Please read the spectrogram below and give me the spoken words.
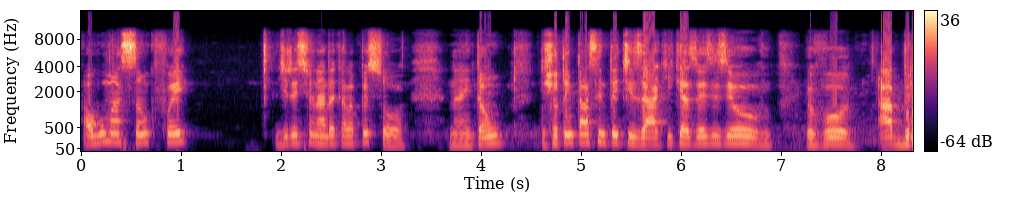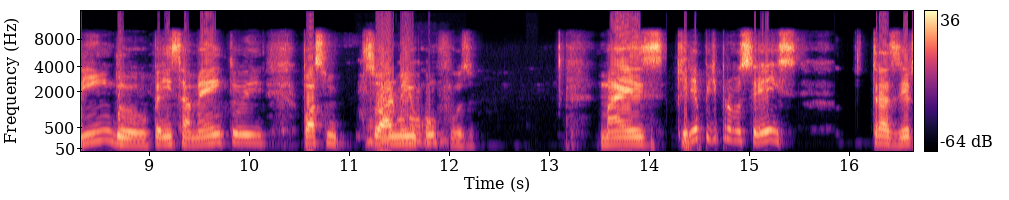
alguma ação que foi direcionada àquela pessoa, né? Então, deixa eu tentar sintetizar aqui que às vezes eu, eu vou abrindo o pensamento e posso soar meio confuso. Mas queria pedir para vocês trazer,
